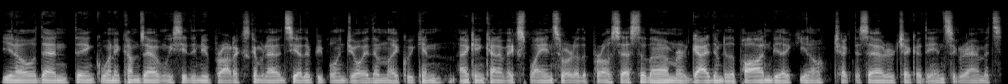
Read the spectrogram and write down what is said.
you know then think when it comes out and we see the new products coming out and see other people enjoy them like we can i can kind of explain sort of the process to them or guide them to the pod and be like you know check this out or check out the instagram. It's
